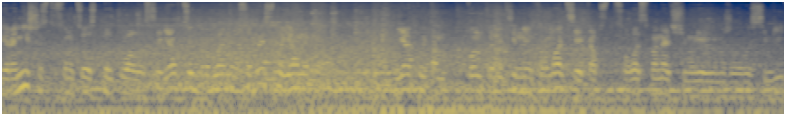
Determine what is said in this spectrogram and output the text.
і раніше стосовно цього спілкувалися. Я в цю проблему особисто я не бачу. Ніякої там конфіденційної інформації, яка б стосувалась мене чи моєї, можливо, сім'ї.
